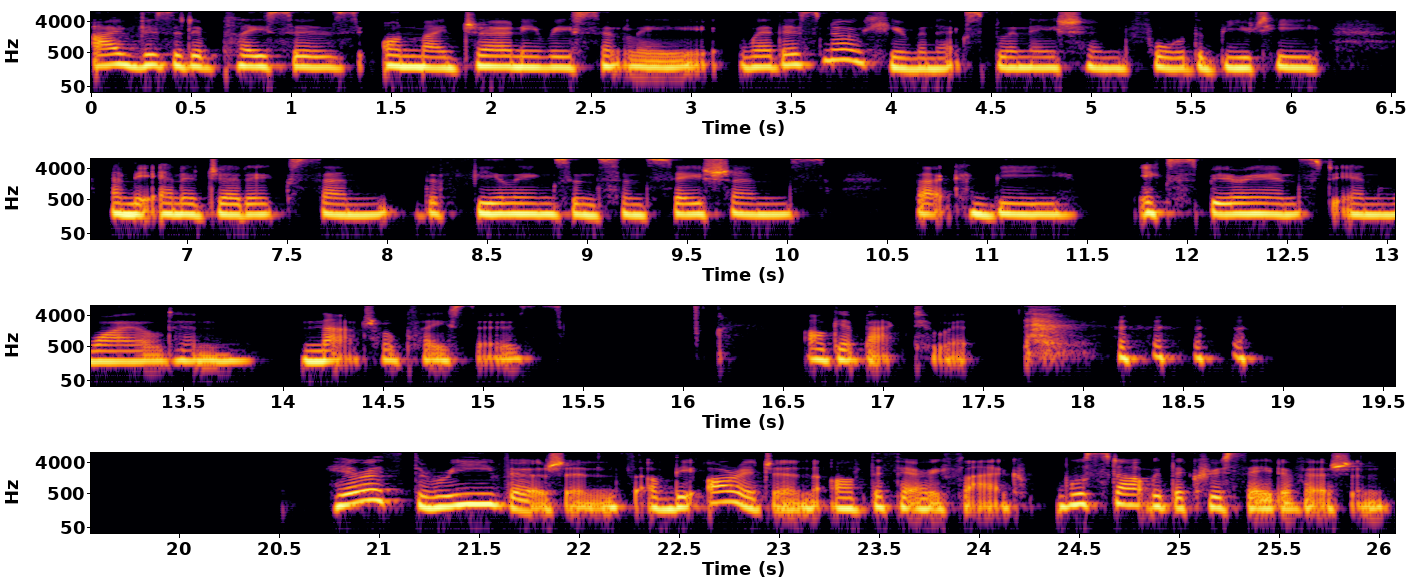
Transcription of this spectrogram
I visited places on my journey recently where there's no human explanation for the beauty and the energetics and the feelings and sensations that can be experienced in wild and natural places. I'll get back to it. Here are three versions of the origin of the fairy flag. We'll start with the Crusader version.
